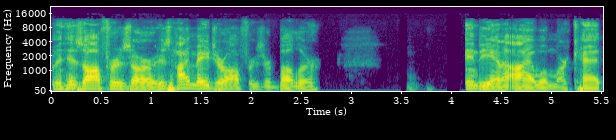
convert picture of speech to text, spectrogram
I mean his offers are his high major offers are Butler, Indiana, Iowa, Marquette.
